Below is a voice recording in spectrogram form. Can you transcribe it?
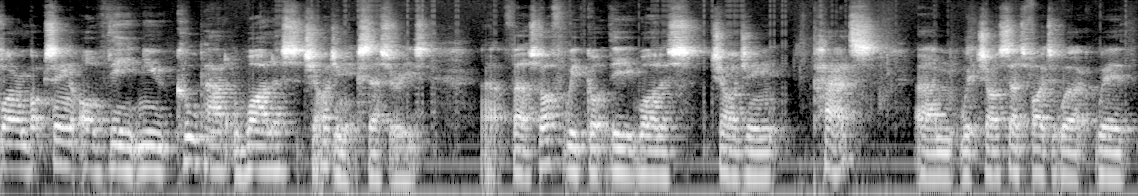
welcome to our unboxing of the new CoolPad wireless charging accessories. Uh, first off, we've got the wireless charging pads, um, which are certified to work with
